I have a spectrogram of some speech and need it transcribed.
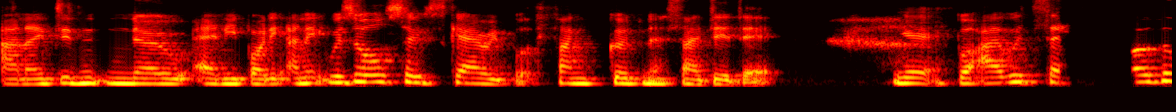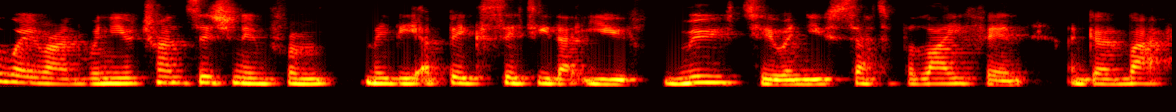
and I didn't know anybody. And it was also scary, but thank goodness I did it. Yeah. But I would say other way around when you're transitioning from maybe a big city that you've moved to and you set up a life in and going back,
